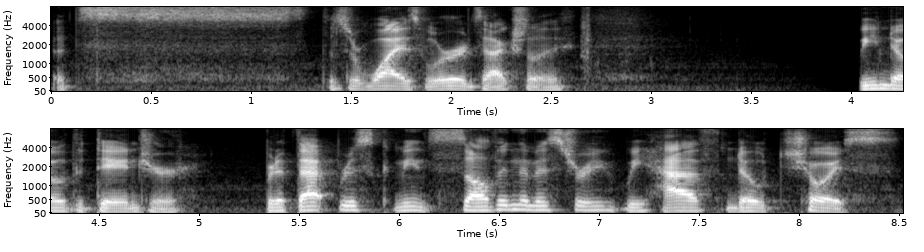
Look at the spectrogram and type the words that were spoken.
that's those are wise words actually. We know the danger, but if that risk means solving the mystery, we have no choice.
